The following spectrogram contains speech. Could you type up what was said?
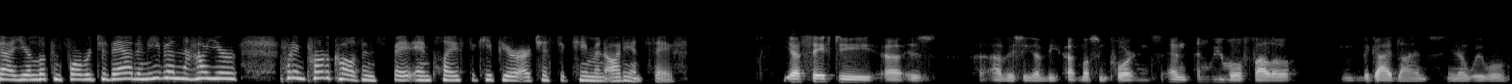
uh, you're looking forward to that, and even how you're putting protocols in, spa- in place to keep your artistic team and audience safe. Yeah, safety uh, is obviously of the utmost importance, and, and we will follow the guidelines. You know, we will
